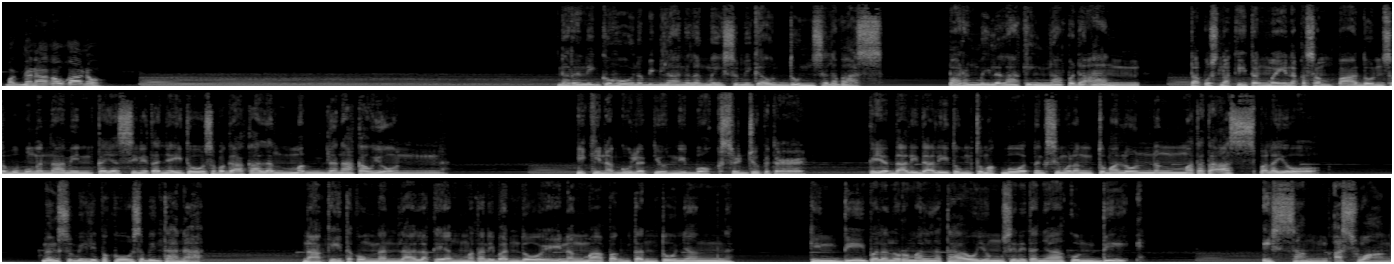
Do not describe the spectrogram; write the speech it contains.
Magnanakaw ka, no? Narinig ko ho na bigla na lang may sumigaw dun sa labas. Parang may lalaking napadaan. Tapos nakitang may nakasampa doon sa bubungan namin kaya sinita niya ito sa pag-aakalang magnanakaw yun. Ikinagulat yun ni Bok Sir Jupiter. Kaya dali-dali itong tumakbo at nagsimulang tumalon ng matataas palayo. Nang sumilip ako sa bintana, nakita kong nanlalaki ang mata ni Bandoy nang mapagtanto niyang hindi pala normal na tao yung sinita niya kundi isang aswang.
